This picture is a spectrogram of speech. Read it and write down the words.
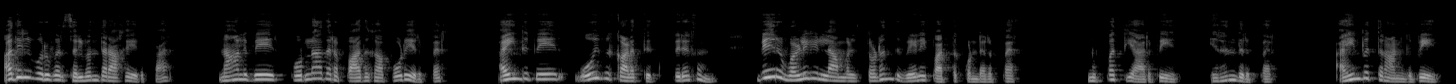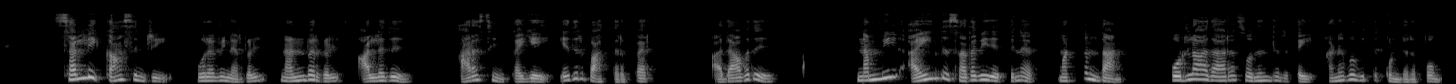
அதில் ஒருவர் செல்வந்தராக இருப்பார். நாலு பேர் பொருளாதார பாதுகாப்போடு இருப்பர். ஐந்து பேர் ஓய்வு காலத்திற்கு பிறகும் வேறு வழியில்லாமல் தொடர்ந்து வேலை பார்த்து கொண்டிருப்பர். முப்பத்தி ஆறு பேர் இறந்திருப்பர். ஐம்பத்தி நான்கு பேர் சல்லி காசின்றி உறவினர்கள் நண்பர்கள் அல்லது அரசின் கையை எதிர்பார்த்திருப்பர். அதாவது நம்மில் ஐந்து சதவீதத்தினர் மட்டும்தான் பொருளாதார சுதந்திரத்தை அனுபவித்துக் கொண்டிருப்போம்.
